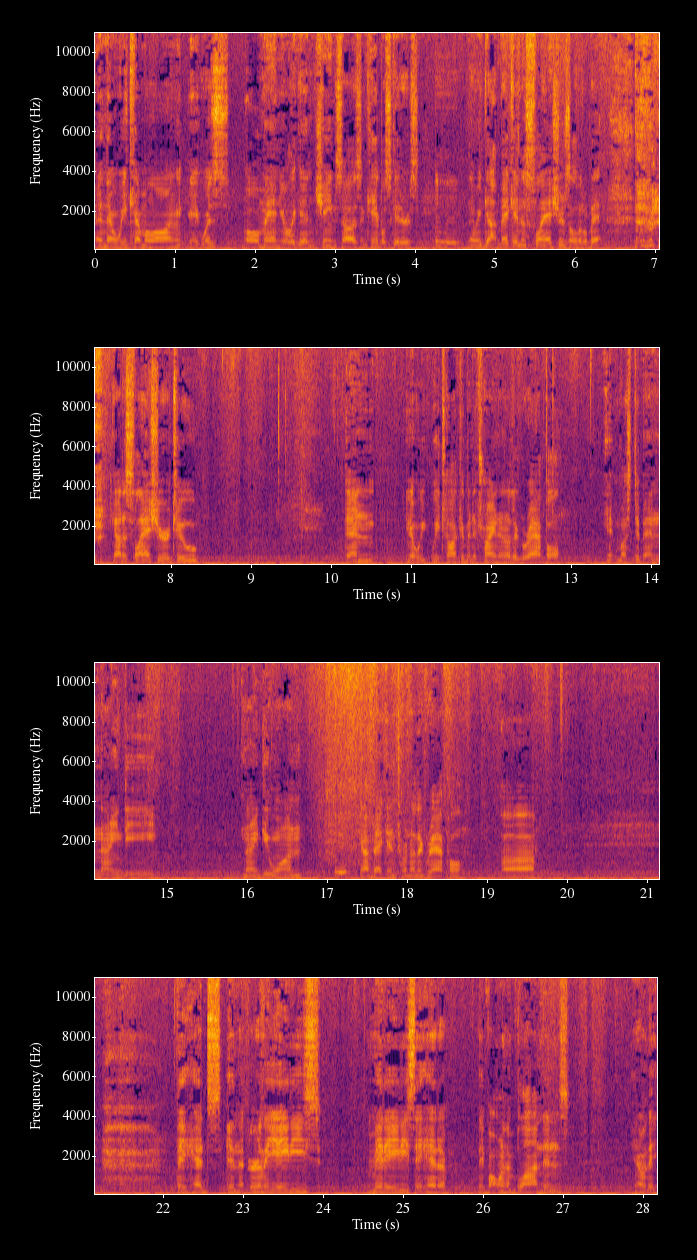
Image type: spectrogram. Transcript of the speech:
and then we come along, it was all manual again, chainsaws and cable skidders. Mm-hmm. Then we got back into slashers a little bit, got a slasher or two. Then, you know, we, we talked him into trying another grapple. It must have been 90, 91. Got back into another grapple. Uh, they had in the early 80s, mid 80s, they had a they bought one of them Blondins. You know, they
